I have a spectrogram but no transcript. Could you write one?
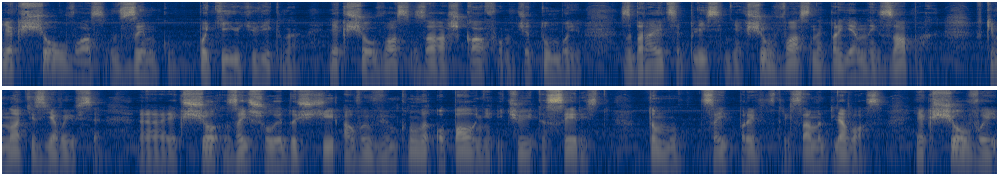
Якщо у вас взимку потіють вікна, якщо у вас за шкафом чи тумбою збирається плісень, якщо у вас неприємний запах в кімнаті з'явився, е, якщо зайшли дощі, а ви ввімкнули опалення і чуєте сирість, тому цей пристрій саме для вас. Якщо ви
